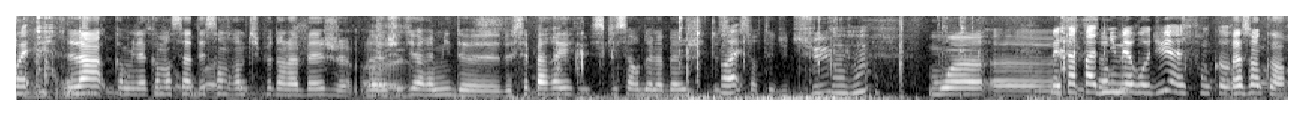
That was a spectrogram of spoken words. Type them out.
Ouais. Là, comme il a commencé à descendre un petit peu dans la beige, euh, j'ai dit à Rémi de, de séparer ce qui sort de la beige de ce Ouais. qui sortait du dessus. Mhm. Moi. euh, Mais t'as pas de numéro du F encore Pas encore.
